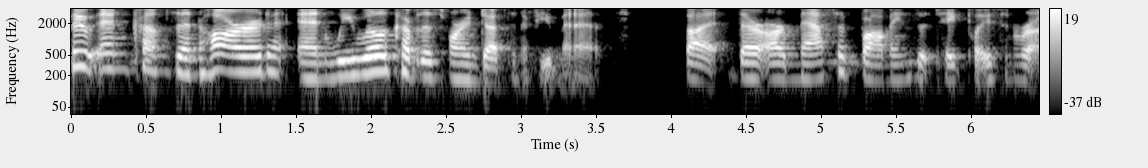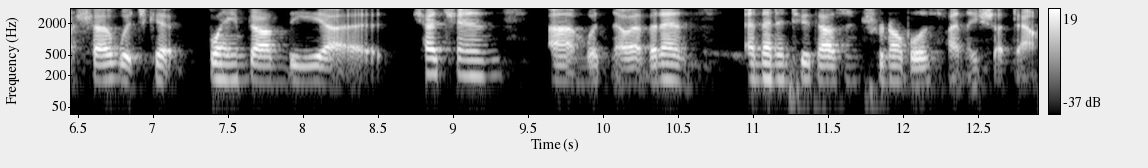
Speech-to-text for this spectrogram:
Putin comes in hard, and we will cover this more in depth in a few minutes. But there are massive bombings that take place in Russia, which get blamed on the uh, Chechens um, with no evidence. And then in 2000, Chernobyl is finally shut down.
